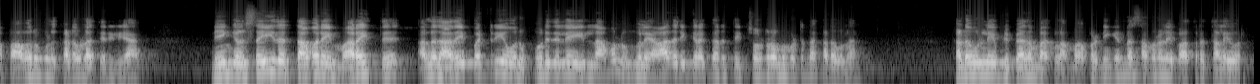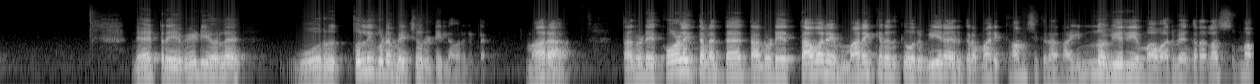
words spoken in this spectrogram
அப்ப அவர் உங்களுக்கு கடவுளா தெரியலையா? நீங்கள் செய்த தவறை மறைத்து அல்லது அதை பற்றிய ஒரு புரிதலே இல்லாமல் உங்களை ஆதரிக்கிற கருத்தை சொல்றவங்க மட்டும்தான் கடவுளா? கடவுள்லேயே இப்படி பேதம் பார்க்கலாமா? அப்புறம் நீங்க என்ன சமநிலை பார்க்குற தலைவர்? நேற்றைய வீடியோல ஒரு துளி கூட மெச்சூரிட்டி இல்லை அவர்கிட்ட. மாறா தன்னுடைய கோழைத்தனத்தை தன்னுடைய தவறை மறைக்கிறதுக்கு ஒரு வீரம் இருக்கிற மாதிரி காமிச்சுக்கிறார். நான் இன்னும் வீரியமா வருவேங்கிறதெல்லாம் சும்மா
